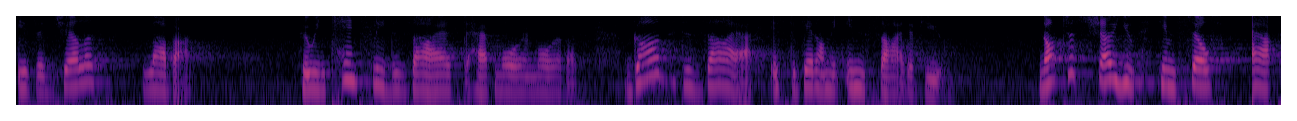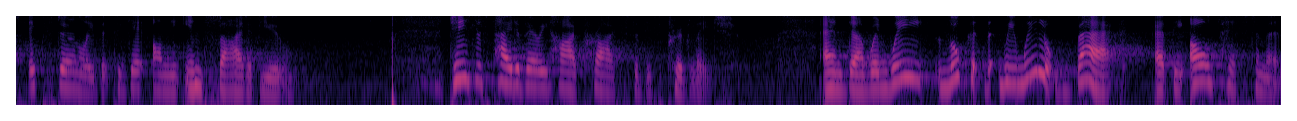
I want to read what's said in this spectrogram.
is a jealous lover who intensely desires to have more and more of us? God's desire is to get on the inside of you, not just show you Himself out externally, but to get on the inside of you. Jesus paid a very high price for this privilege. And uh, when we look at the, when we look back at the Old Testament,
